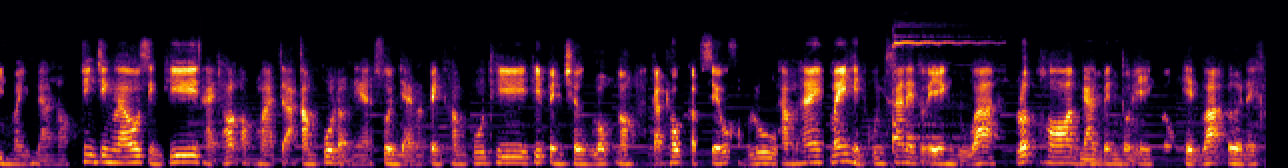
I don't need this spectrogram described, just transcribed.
ยินมาอยู่แล้วเนาะจริง ๆ แล้วสิ่งที่ถ่ายทอดออกมาจากคำพูดเหล่านี้ส่วนใหญ่มันเป็นคำพูดที่ที่เป็นเชิงลบเนาะกระทบกับเซลล์ของลูกทำให้ไม่เห็นคุณค่าในตัวเอง หรือว่าลดทอนการเป็นตัวเองลงเห็นว่าเออในค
